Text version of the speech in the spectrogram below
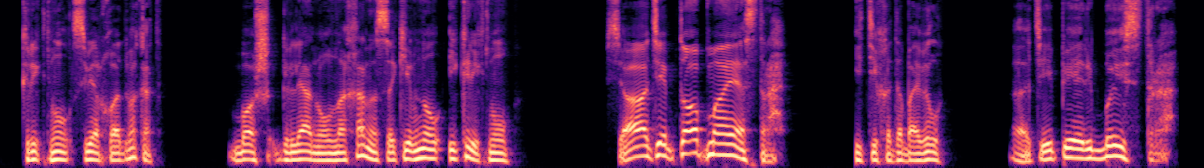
— крикнул сверху адвокат. Бош глянул на Ханнеса, кивнул и крикнул. «Все тип-топ, маэстро!» И тихо добавил. «А теперь быстро!»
